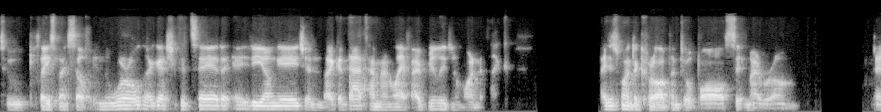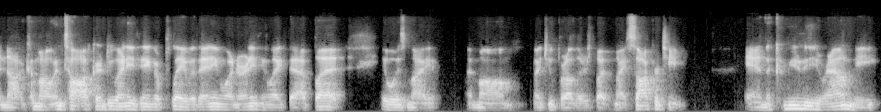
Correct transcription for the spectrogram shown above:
to place myself in the world i guess you could say at a, at a, young age. And like at that time in my life i really didn't want to like i just wanted to curl up into a ball sit in my room and not come out and talk or do anything or play with anyone or anything like that. But it was my my mom my two brothers but my soccer team and the community around me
